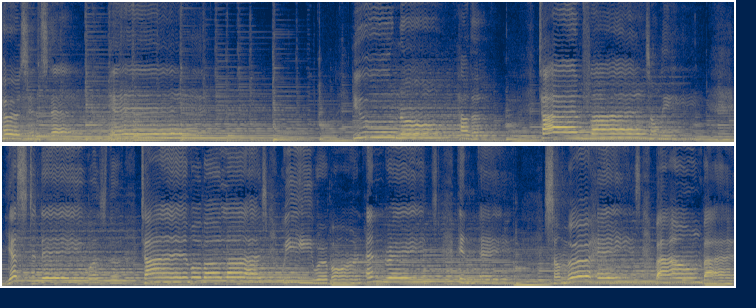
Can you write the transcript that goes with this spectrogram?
hurts instead. Yeah. You know how the time flies only Yesterday was the time of our lives. We were born and raised in a summer haze, bound by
